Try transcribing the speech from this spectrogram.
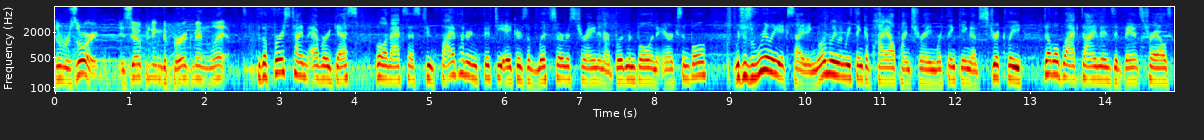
The resort is opening the Bergman Lift. For the first time ever, guests will have access to 550 acres of lift service terrain in our Bergman Bowl and Erickson Bowl, which is really exciting. Normally, when we think of high alpine terrain, we're thinking of strictly double black diamonds, advanced trails.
